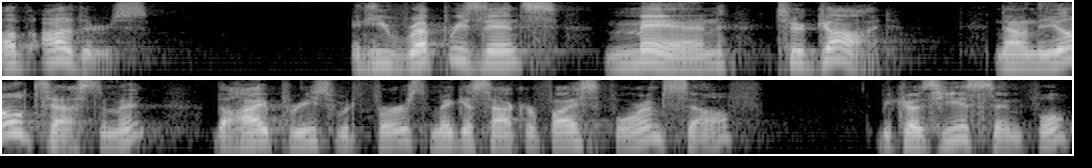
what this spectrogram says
of others. And he represents man to God. Now, in the Old Testament, the high priest would first make a sacrifice for himself because he is sinful.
